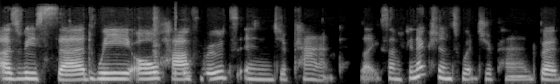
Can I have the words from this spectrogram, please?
as we said, we all have roots in Japan, like some connections with Japan, but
